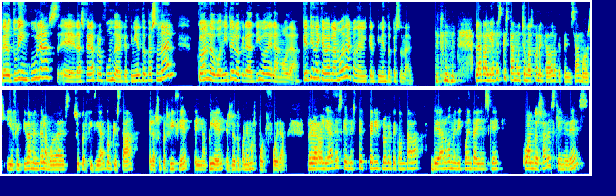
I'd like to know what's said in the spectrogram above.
pero tú vinculas eh, la esfera profunda del crecimiento personal con lo bonito y lo creativo de la moda. ¿Qué tiene que ver la moda con el crecimiento personal? La realidad es que está mucho más conectado a lo que pensamos y efectivamente la moda es superficial porque está en la superficie, en la piel, es lo que ponemos por fuera. Pero la realidad es que en este periplo que te contaba, de algo me di cuenta y es que cuando sabes quién eres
